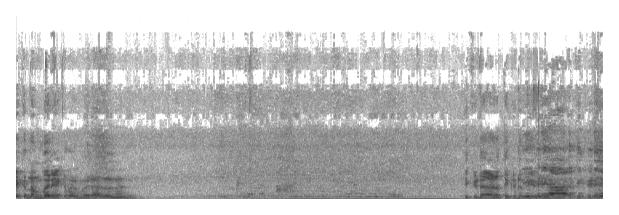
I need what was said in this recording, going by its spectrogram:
एक नंबर एक नंबर. अजून अजून. तिकडे आड तिकडे बिड. आड तिकडे.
